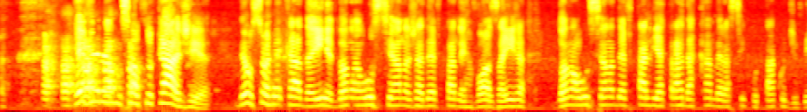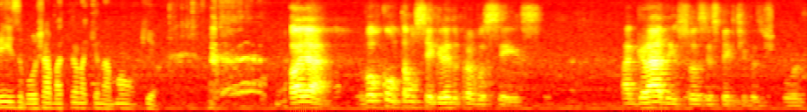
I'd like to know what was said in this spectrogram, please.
Reverendo Celso Cage, dê o seu recado aí. Dona Luciana já deve estar nervosa aí. Já... Dona Luciana deve estar ali atrás da câmera, assim, com o taco de beisebol já batendo aqui na mão. Aqui, ó. Olha, eu vou contar um segredo para vocês. Agradem suas respectivas esposas.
